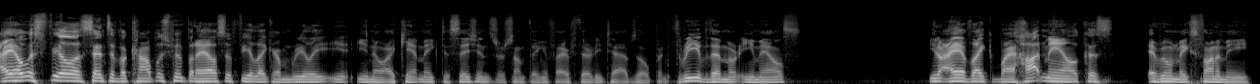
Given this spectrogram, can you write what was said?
I always feel a sense of accomplishment, but I also feel like I'm really, you know, I can't make decisions or something if I have 30 tabs open. Three of them are emails. You know, I have like my Hotmail because everyone makes fun of me,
